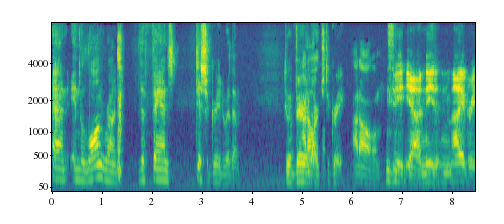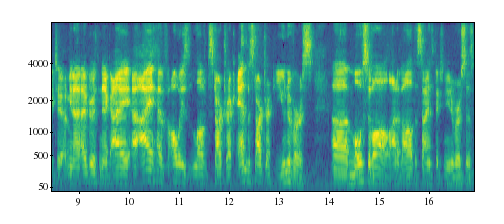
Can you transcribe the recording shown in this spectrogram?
And in the long run, the fans disagreed with him to a very Not large degree. Not all of them. See, yeah, need. I agree too. I mean, I, I agree with Nick. I I have always loved Star Trek and the Star Trek universe. Uh, most of all, out of all the science fiction universes,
